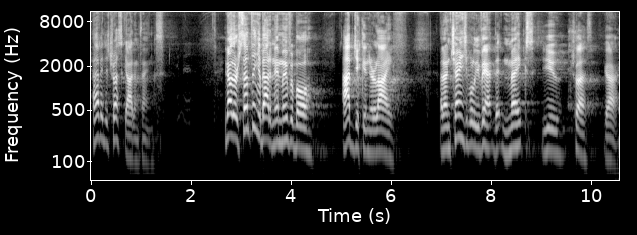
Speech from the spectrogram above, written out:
having to trust God in things. You know, there's something about an immovable object in your life, an unchangeable event that makes you trust God.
